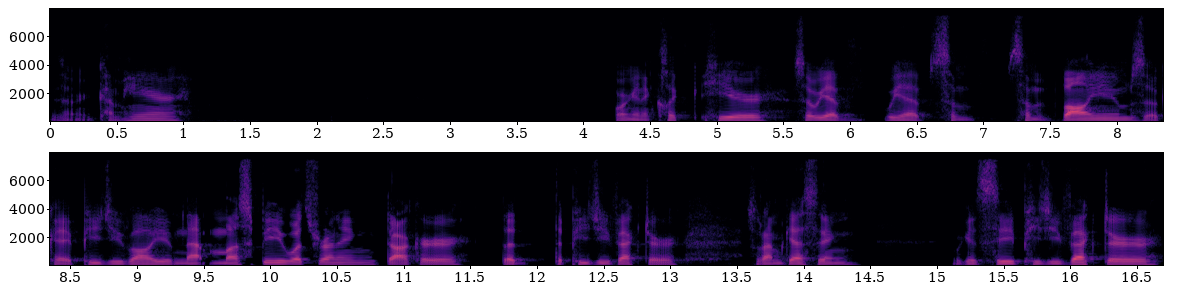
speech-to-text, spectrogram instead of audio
So we're going to come here. We're going to click here. So we have we have some some volumes. Okay, PG volume. That must be what's running Docker the the PG vector. That's what I'm guessing. We can see PG vector.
